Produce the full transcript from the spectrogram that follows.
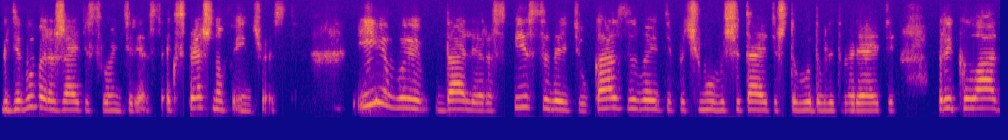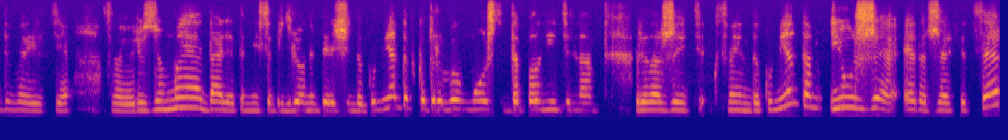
где вы выражаете свой интерес. Expression of interest. И вы далее расписываете, указываете, почему вы считаете, что вы удовлетворяете, прикладываете свое резюме, далее там есть определенный перечень документов, которые вы можете дополнительно приложить к своим документам, и уже этот же офицер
